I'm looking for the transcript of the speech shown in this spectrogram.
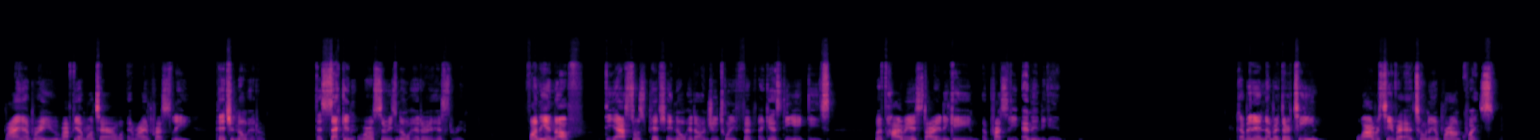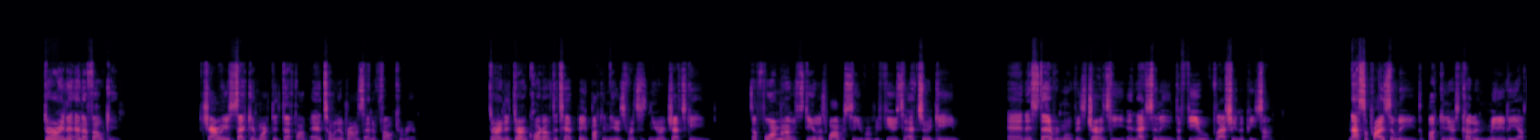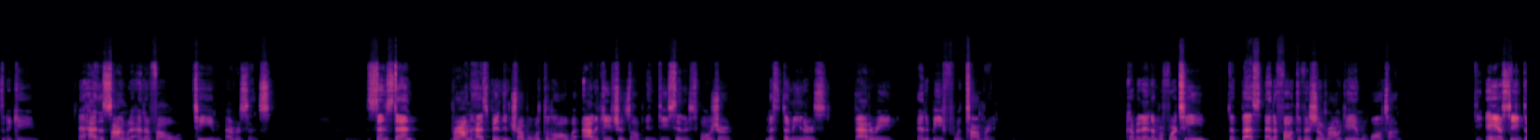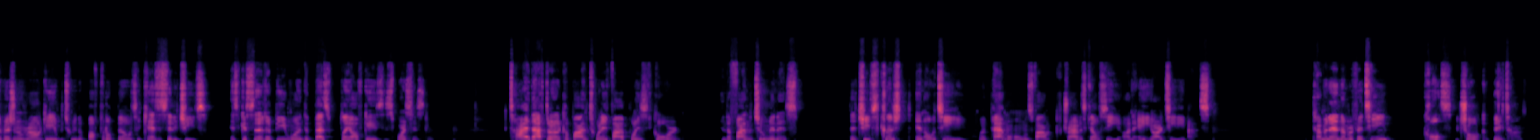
Bryan Abreu, Rafael Montero, and Ryan Pressly pitch a no hitter. The second World Series no hitter in history. Funny enough, the Astros pitched a no hitter on June 25th against the Yankees, with Javier starting the game and Pressly ending the game. Coming in number 13, wide receiver Antonio Brown quits during an NFL game. January 2nd marked the death of Antonio Brown's NFL career. During the third quarter of the Tampa Bay Buccaneers versus New York Jets game, the former Steelers wide receiver refused to enter a game and instead removed his jersey and exiting the field flashing the peace sign. Not surprisingly, the Buccaneers cut him immediately after the game and hasn't signed with an NFL team ever since. Since then, Brown has been in trouble with the law with allegations of indecent exposure, misdemeanors, battery, and a beef with Tom Brady. Coming in number 14, the best NFL divisional round game of all time. The AFC divisional round game between the Buffalo Bills and Kansas City Chiefs is considered to be one of the best playoff games in sports history. Tied after a combined 25 points scored in the final two minutes, the Chiefs clinched in OT with Pat Mahomes fouled Travis Kelce on an 8 yard TD pass. Coming in number 15, Colts choke big time.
